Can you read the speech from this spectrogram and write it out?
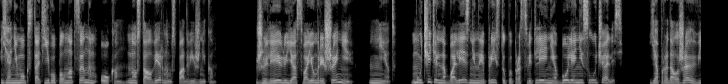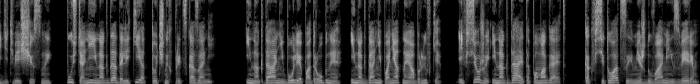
Я не мог стать его полноценным оком, но стал верным сподвижником. Жалею ли я о своем решении? Нет. Мучительно болезненные приступы просветления более не случались. Я продолжаю видеть вещи сны, пусть они иногда далеки от точных предсказаний. Иногда они более подробные, иногда непонятные обрывки. И все же иногда это помогает, как в ситуации между вами и зверем.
